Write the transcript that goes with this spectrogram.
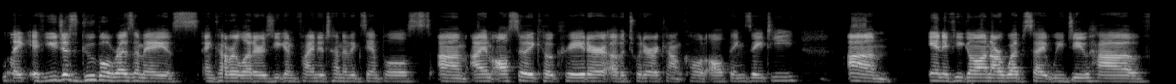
like if you just Google resumes and cover letters, you can find a ton of examples. Um, I'm also a co-creator of a Twitter account called All Things AT. Um, and if you go on our website, we do have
